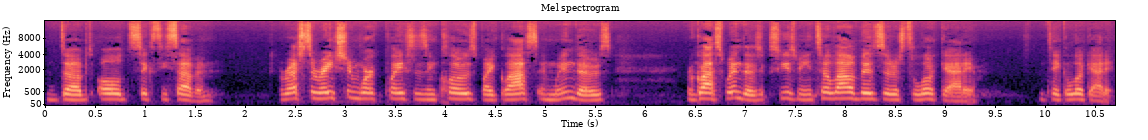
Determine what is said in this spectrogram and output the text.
dubbed Old 67. Restoration workplace is enclosed by glass and windows, or glass windows, excuse me, to allow visitors to look at it and take a look at it.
